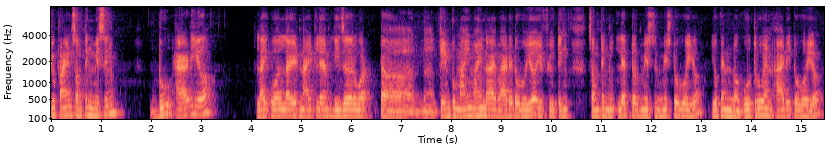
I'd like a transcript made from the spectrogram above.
you find something missing do add here like wall light night lamp geyser what came to my mind i have added over here. If you think something left or missed missed over here you can uh, go through and add it over here.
